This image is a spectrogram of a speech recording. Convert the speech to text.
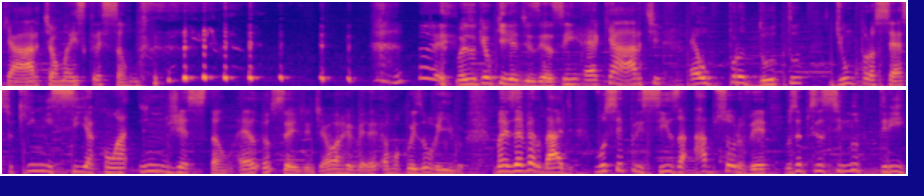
que a arte é uma excreção. Mas o que eu queria dizer assim é que a arte é o produto de um processo que inicia com a ingestão. É, eu sei, gente, é uma, é uma coisa horrível. Mas é verdade, você precisa absorver, você precisa se nutrir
